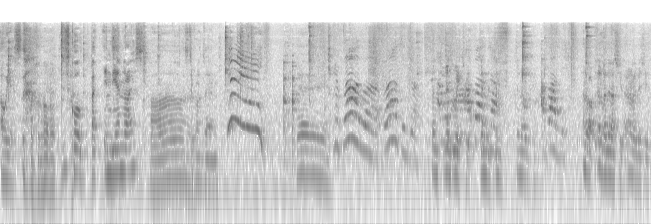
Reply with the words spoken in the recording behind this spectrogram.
Oh yes. this is called back Indian rice. Ah. It's different than. Yay! Yay! وانت ويت ويت تنى تنى تنى انا بعد انا بدي اشيلها انا بدي اشيلها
